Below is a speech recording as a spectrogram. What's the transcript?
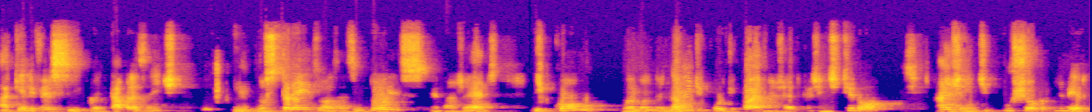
aquele versículo está presente nos três, ou às vezes em dois evangelhos, e como o Emmanuel não indicou de qual evangelho que a gente tirou, a gente puxou para o primeiro.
